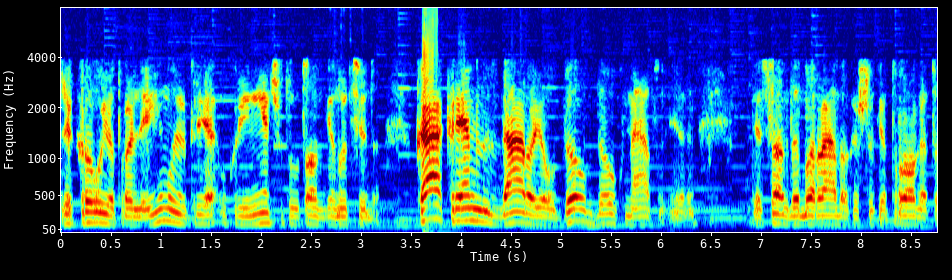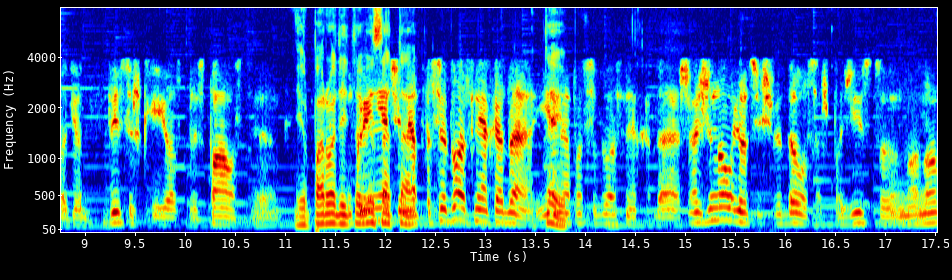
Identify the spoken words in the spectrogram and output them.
prie kraujo praleimo ir prie ukrainiečių tautos genocido. Ką Kremlius daro jau daug, daug metų. Ir tiesiog dabar rado kažkokią progą tokią visiškai juos prispausti. Ir parodyti visą tą. Jie nepasiduos niekada, jie Taip. nepasiduos niekada. Aš, aš žinau juos iš vidaus, aš pažįstu, nuo, nuo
